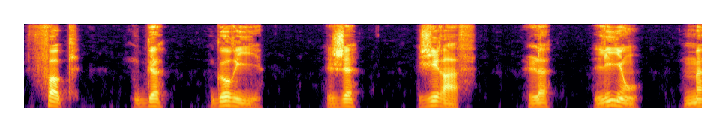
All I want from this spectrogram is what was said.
Phoque. G. Gorille. Je. Girafe. Le. Lion. Me.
